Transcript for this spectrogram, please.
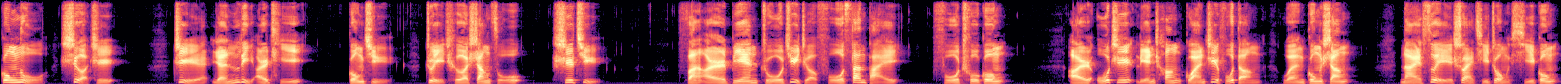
公怒，射之。至，人立而提。公惧，坠车伤足，失具。反而鞭主具者服三百，服出宫。而无知连称管制服等闻公伤，乃遂率其众袭宫。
